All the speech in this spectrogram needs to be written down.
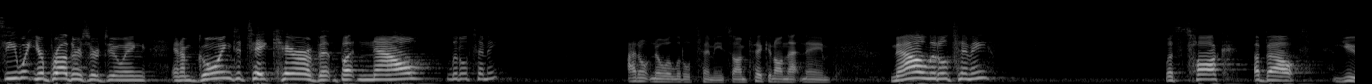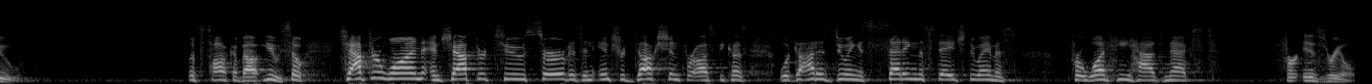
see what your brothers are doing, and I'm going to take care of it. But now, little Timmy, I don't know a little Timmy, so I'm picking on that name. Now, little Timmy, let's talk about you. Let's talk about you. So, chapter one and chapter two serve as an introduction for us because what God is doing is setting the stage through Amos for what he has next for Israel.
